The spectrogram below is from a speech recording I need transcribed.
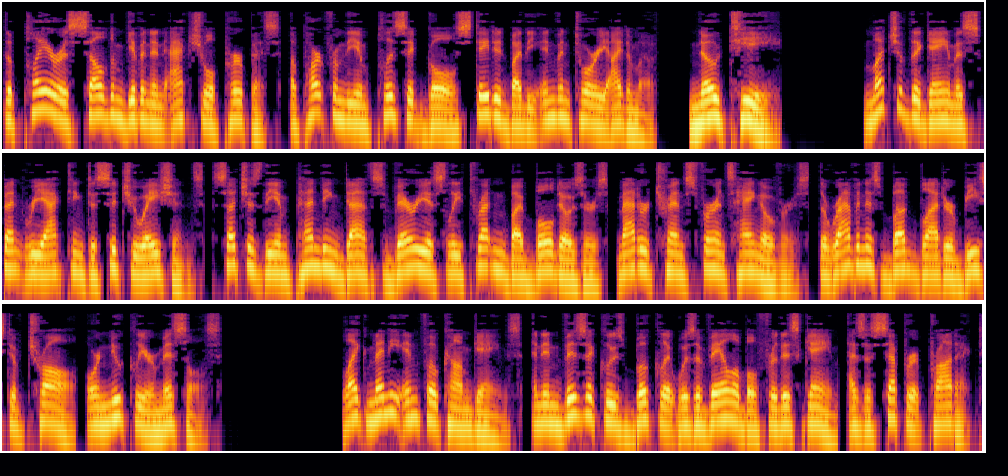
The player is seldom given an actual purpose, apart from the implicit goal stated by the inventory item of no tea. Much of the game is spent reacting to situations, such as the impending deaths variously threatened by bulldozers, matter transference hangovers, the ravenous bugblatter beast of Traal, or nuclear missiles. Like many Infocom games, an Invisiclues booklet was available for this game, as a separate product.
